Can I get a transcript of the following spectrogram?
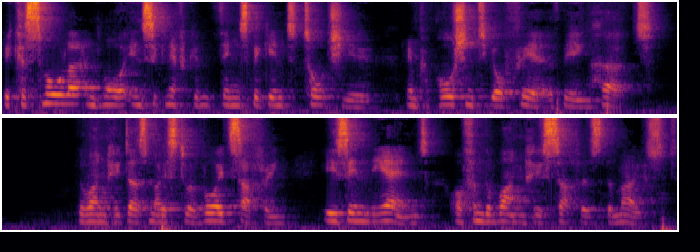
because smaller and more insignificant things begin to torture you in proportion to your fear of being hurt. The one who does most to avoid suffering is, in the end, often the one who suffers the most.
